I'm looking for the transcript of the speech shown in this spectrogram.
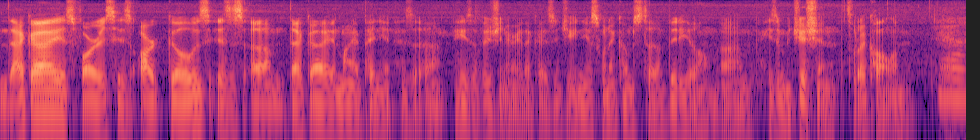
that guy as far as his art goes is um, that guy in my opinion is a he's a visionary. That guy's a genius when it comes to video. Um, he's a magician. That's what I call him. Yeah,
